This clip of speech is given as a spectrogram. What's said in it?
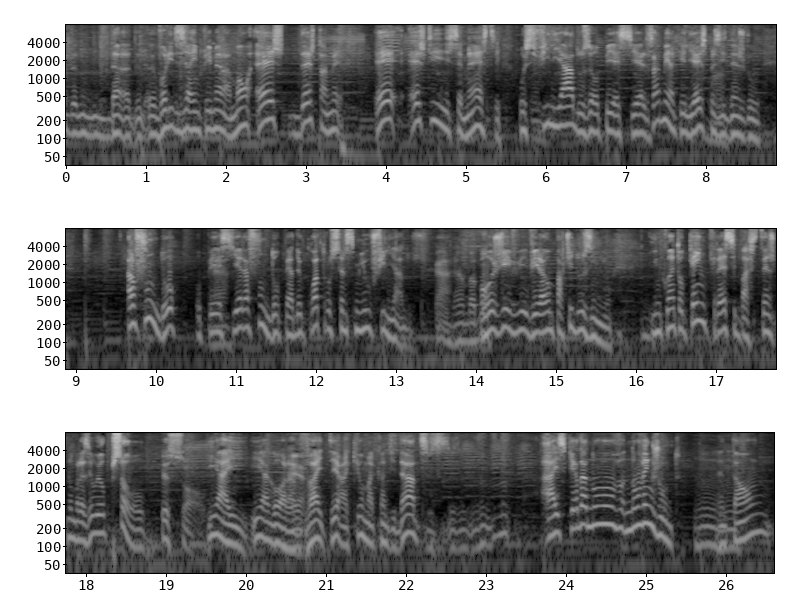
eu vou lhe dizer em primeira mão, este, desta, é, este semestre, os filiados ao PSL, sabe aquele ex-presidente do. afundou. O PSL afundou, perdeu 400 mil filiados. Caramba, bom. Hoje vi- virá um partidozinho. Enquanto quem cresce bastante no Brasil é o PSOL. Pessoal. E aí? E agora? É. Vai ter aqui uma candidata? A esquerda não, não vem junto. Então, tem Uhum.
